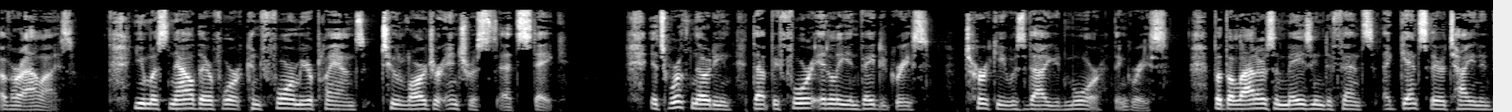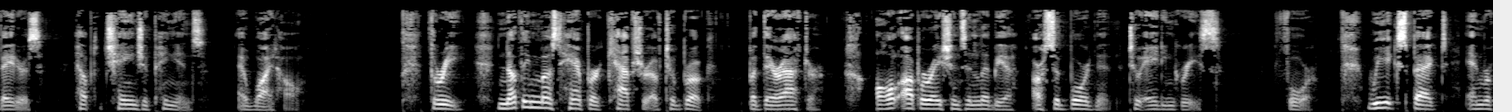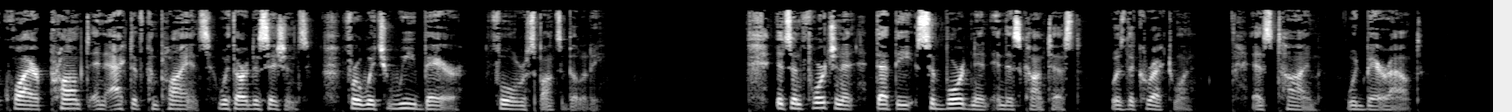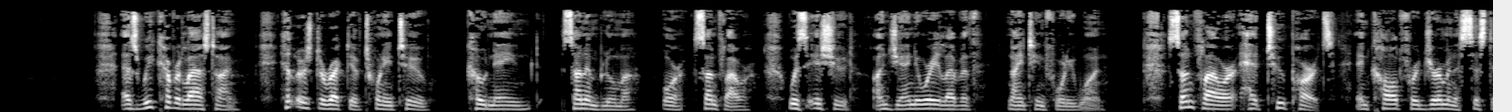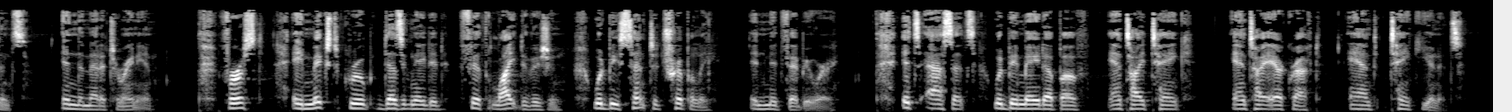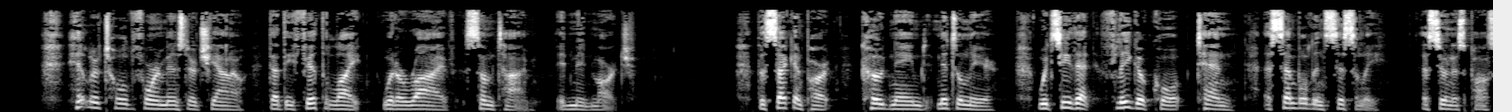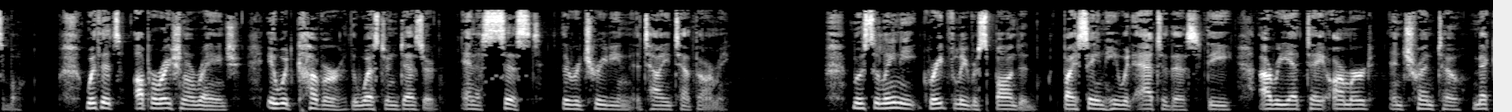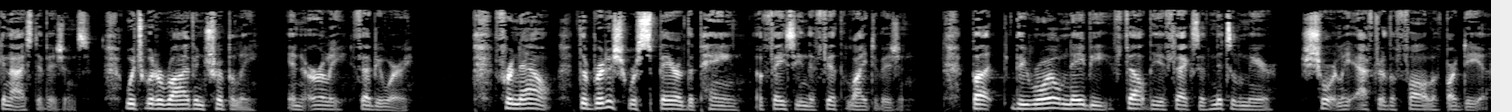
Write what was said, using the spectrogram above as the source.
of our allies. You must now therefore conform your plans to larger interests at stake. It's worth noting that before Italy invaded Greece, Turkey was valued more than Greece. But the latter's amazing defense against their Italian invaders helped change opinions at Whitehall. 3. Nothing must hamper capture of Tobruk, but thereafter, all operations in Libya are subordinate to aiding Greece. 4. We expect and require prompt and active compliance with our decisions, for which we bear full responsibility. It's unfortunate that the subordinate in this contest was the correct one, as time would bear out. As we covered last time, Hitler's Directive 22, codenamed Sonnenblume or Sunflower, was issued on January 11, 1941. Sunflower had two parts and called for German assistance in the Mediterranean. First, a mixed group designated 5th Light Division would be sent to Tripoli in mid February. Its assets would be made up of anti tank, anti aircraft, and tank units. Hitler told Foreign Minister Ciano that the Fifth Light would arrive sometime in mid March. The second part, codenamed Mittelmeer, would see that Fliegerkorps 10 assembled in Sicily as soon as possible. With its operational range, it would cover the western desert and assist the retreating Italian 10th Army. Mussolini gratefully responded by saying he would add to this the Ariete Armored and Trento Mechanized Divisions, which would arrive in Tripoli in early February. For now, the British were spared the pain of facing the 5th Light Division, but the Royal Navy felt the effects of Mittelmeer shortly after the fall of Bardia,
